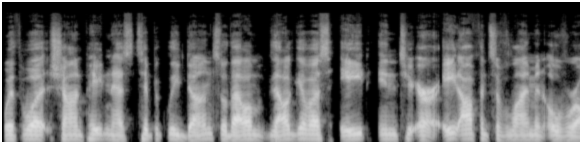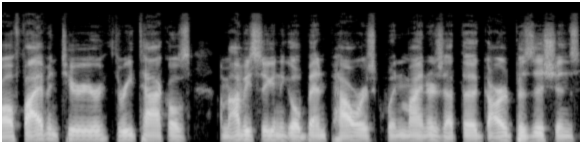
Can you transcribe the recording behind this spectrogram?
with what Sean Payton has typically done. So that'll that'll give us eight interior or eight offensive linemen overall, five interior, three tackles. I'm obviously going to go Ben Powers, Quinn Meinerz at the guard positions,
